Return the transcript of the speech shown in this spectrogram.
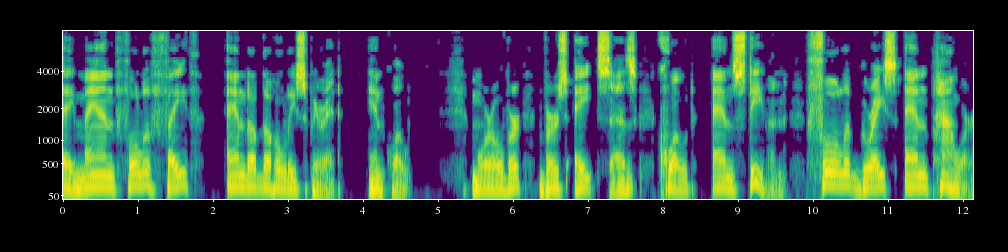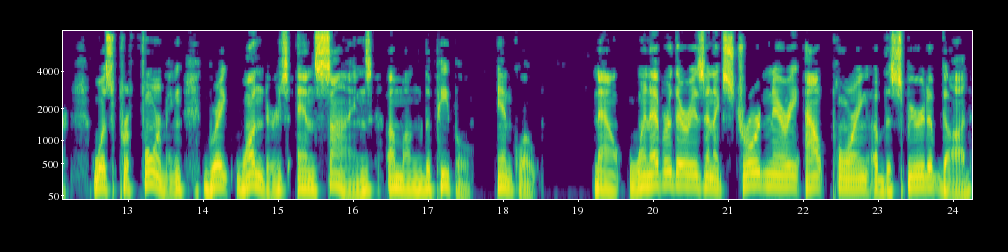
a man full of faith and of the Holy Spirit. Moreover, verse 8 says, quote, and Stephen, full of grace and power, was performing great wonders and signs among the people. Now, whenever there is an extraordinary outpouring of the Spirit of God,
